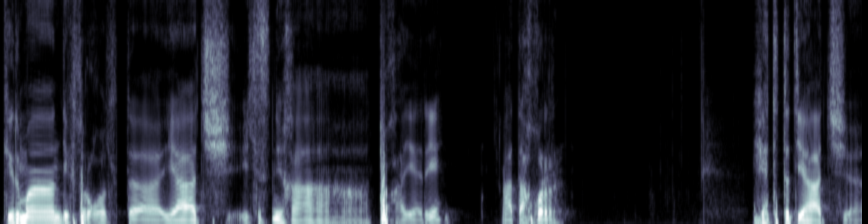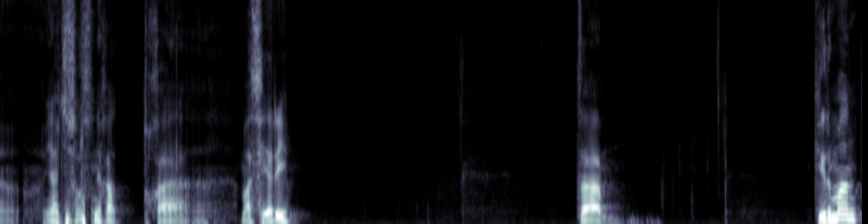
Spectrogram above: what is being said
Германд их сургуульд яаж илснийхаа тухай ярив. А давхар Хятадд яаж яаж сурсныхаа тухай бас ярив. За Германд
